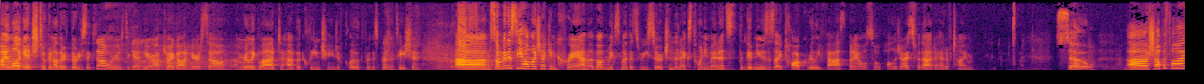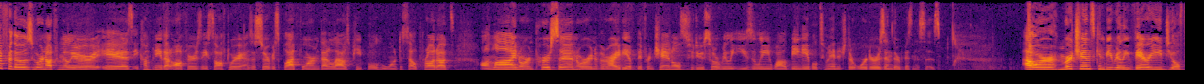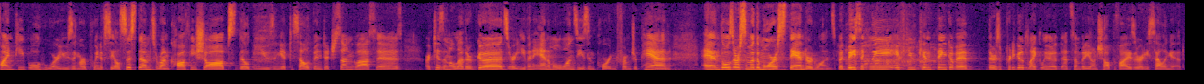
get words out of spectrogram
my luggage took another 36 hours to get here after I got here. So I'm really glad to have a clean change of clothes for this presentation. Um, so I'm going to see how much I can cram about mixed methods research in the next 20 minutes. The good news is I talk really fast, but I also apologize for that ahead of time. So, uh, Shopify, for those who are not familiar, is a company that offers a software as a service platform that allows people who want to sell products online or in person or in a variety of different channels to do so really easily while being able to manage their orders and their businesses. Our merchants can be really varied. You'll find people who are using our point of sale system to run coffee shops. They'll be using it to sell vintage sunglasses, artisanal leather goods, or even animal onesies imported from Japan. And those are some of the more standard ones. But basically, if you can think of it, there's a pretty good likelihood that somebody on Shopify is already selling it.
